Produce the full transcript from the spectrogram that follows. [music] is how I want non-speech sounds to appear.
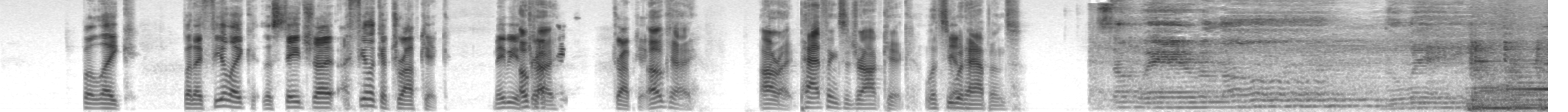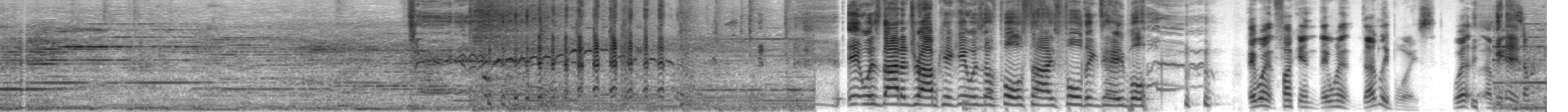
but like, but I feel like the stage dive. I feel like a drop kick, maybe a drop Okay. kick. Drop kick. Okay. All right. Pat thinks a drop kick. Let's see Yeah. what happens. Somewhere along the way. [laughs] It was not a drop kick. It was a full size folding table. [laughs] They went fucking. They went Dudley Boyz. What? I mean, Yeah. somebody-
